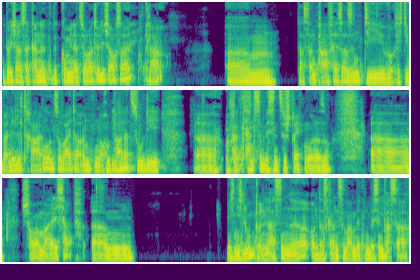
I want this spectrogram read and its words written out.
Durchaus, da kann eine Kombination natürlich auch sein, klar. Ähm, dass da ein paar Fässer sind, die wirklich die Vanille tragen und so weiter und noch ein paar mhm. dazu, die äh, um das Ganze ein bisschen zu strecken oder so. Äh, schauen wir mal. Ich habe ähm, mich nicht lumpen lassen, ne? Und das Ganze mal mit ein bisschen Wasser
